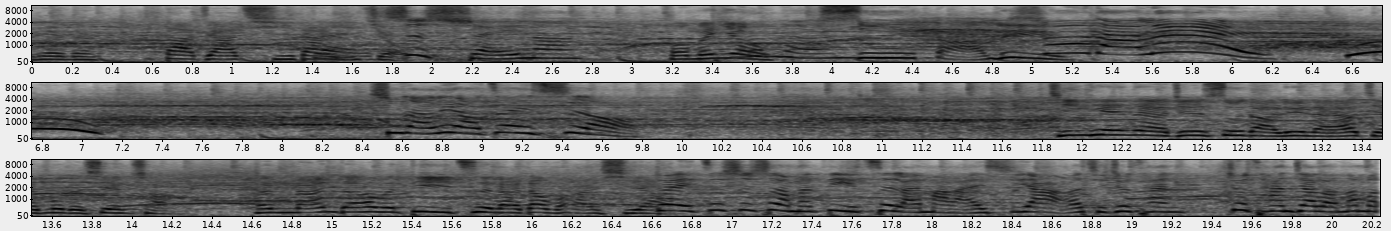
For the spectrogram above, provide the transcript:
合呢，大家期待已久。是谁呢？我们有苏打绿。苏打绿，苏打绿哦，这一次哦，今天呢，就是苏打绿来到节目的现场，很难得他们第一次来到马来西亚。对，这次是他们第一次来马来西亚，而且就参就参加了那么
